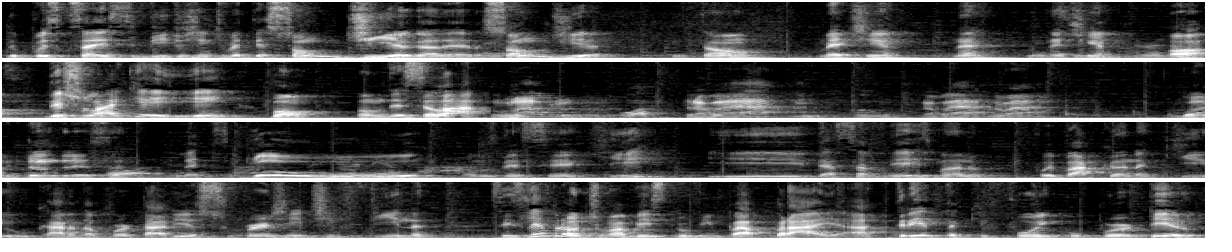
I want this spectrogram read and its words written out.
depois que sair esse vídeo a gente vai ter só um dia, galera. Só um dia. Então, metinha, né? Metinha, Metinha. é. Ó, deixa o like aí, hein? Bom, vamos descer lá? Vamos lá, Bruno? Bora. Trabalhar aqui? Vamos trabalhar, trabalhar. Bora então, Andressa. Bora, Let's go! Vamos descer aqui e dessa vez, mano, foi bacana que o cara da portaria, super gente fina. Vocês lembram a última vez que eu vim pra praia? A treta que foi com o porteiro?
